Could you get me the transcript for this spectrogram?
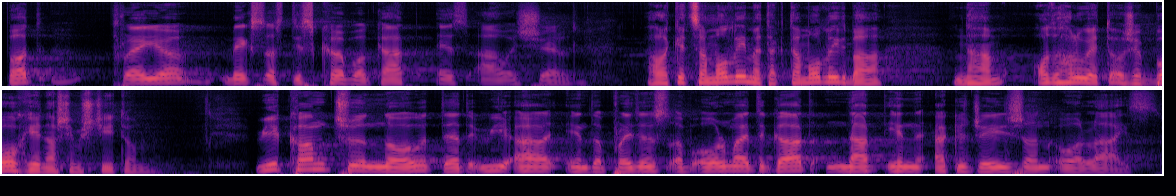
But prayer makes us discover God as our shield. Ale keď sa modlíme, tak tá modlitba nám odhaluje to, že Boh je našim štítom. We come to know that we are in the presence of Almighty God, not in accusation or lies.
